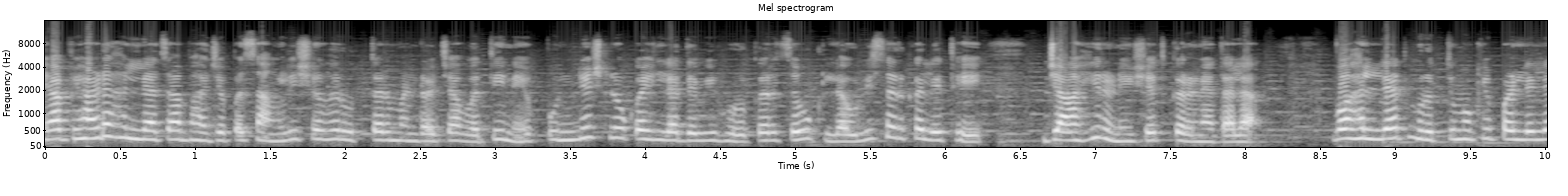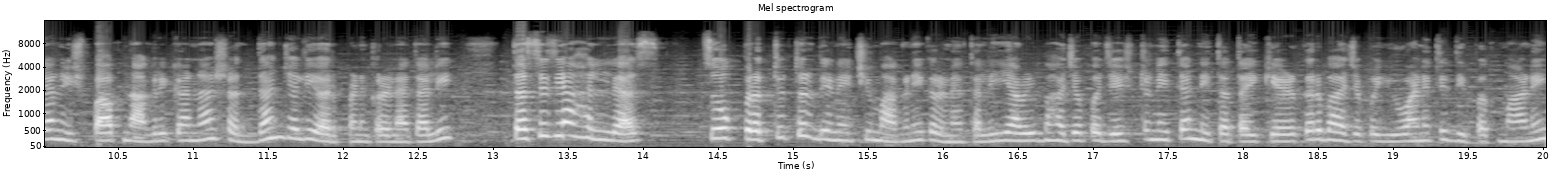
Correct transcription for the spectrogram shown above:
या भ्याड हल्ल्याचा भाजप सांगली शहर उत्तर मंडळच्या वतीने पुण्यश्लोक अहिल्यादेवी होळकर चौक लवली सर्कल येथे जाहीर निषेध करण्यात आला. व हल्ल्यात मृत्युमुखी पडलेल्या निष्पाप नागरिकांना श्रद्धांजली अर्पण करण्यात आली. तसेच या हल्ल्यास चोख प्रत्युत्तर देण्याची मागणी करण्यात आली. यावेळी भाजप ज्येष्ठ नेत्या नीताताई केळकर भाजप युवा नेते दीपक माने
